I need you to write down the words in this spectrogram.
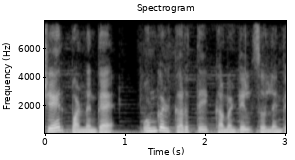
ஷேர் பண்ணுங்க. உங்கள் கருத்தை கமெண்டில் சொல்லுங்க.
